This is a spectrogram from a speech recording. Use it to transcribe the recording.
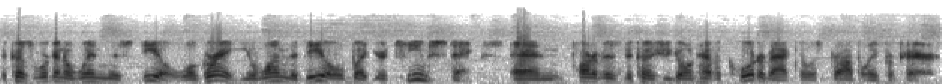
because we're going to win this deal. Well, great, you won the deal, but your team stinks, and part of it is because you don't have a quarterback that was properly prepared.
